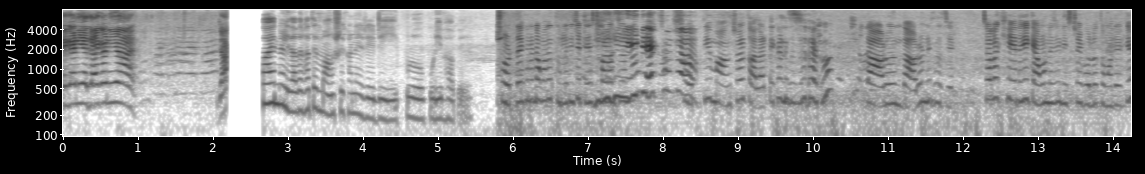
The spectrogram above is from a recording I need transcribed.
জায়গা নিয়ে জায়গা নিয়ে ফাইনালি দাদার হাতের মাংস এখানে রেডি পুরোপুরি ভাবে ছোটদা এখানে আমাদের তুলে দিচ্ছে টেস্ট করার জন্য। সত্যি মাংসর কালারটা এখানে এসেছে দেখো। দারুণ দারুণ এসেছে। চলো খেয়ে দেখি কেমন হয়েছে নিশ্চয়ই বলো তোমাদেরকে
